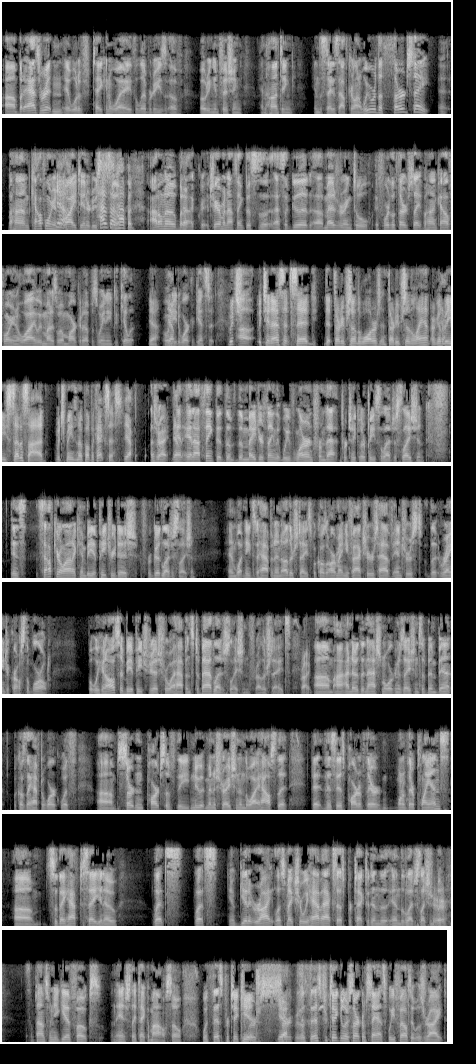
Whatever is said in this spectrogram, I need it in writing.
Um, but as written, it would have taken away the liberties of boating and fishing and hunting in the state of South Carolina. We were the third state uh, behind California and Yeah. Hawaii to introduce. How does that happen? I don't know, but I, Chairman, I think this is a, that's a good uh, measuring tool. If we're the third state behind California and Hawaii, we might as well mark it up as we need to kill it Yeah. or we Yep. need to work against it. Which, Uh, which in essence said that 30% of the waters and 30% of the land are going to Yeah. be set aside, which means no public access. Yeah. That's right. Yep. And and I think that the the major thing that we've learned from that particular piece of legislation is South Carolina can be a petri dish for good legislation and what needs to happen in other states because our manufacturers have interests that range across the world. But we can also be a petri dish for what happens to bad legislation for other states. Right. Um, I, I know the national organizations have been bent because they have to work with um, certain parts of the new administration in the White House that that this is part of their one of their plans. Um, so they have to say, you know, let's let's you know get it right. Let's make sure we have access protected in the in the legislation. Sure. But sometimes when you give folks an inch, they take a mile. So with this particular cir- with this particular circumstance, we felt it was right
